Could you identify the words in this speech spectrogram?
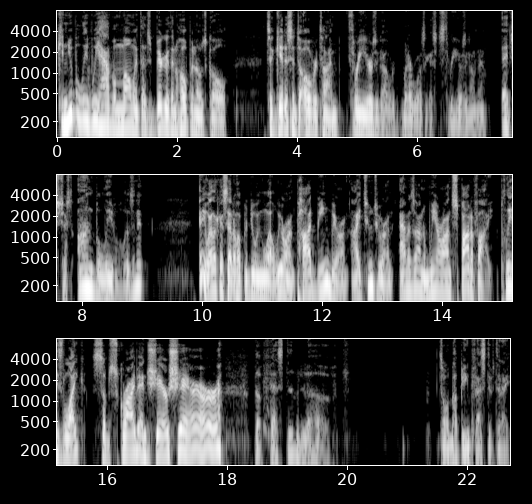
can you believe we have a moment that's bigger than Hoppenot's goal to get us into overtime three years ago, or whatever it was? I guess it's three years ago now. It's just unbelievable, isn't it? Anyway, like I said, I hope you're doing well. We are on Podbean, we are on iTunes, we are on Amazon, and we are on Spotify. Please like, subscribe, and share, share the festive love. It's all about being festive today.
